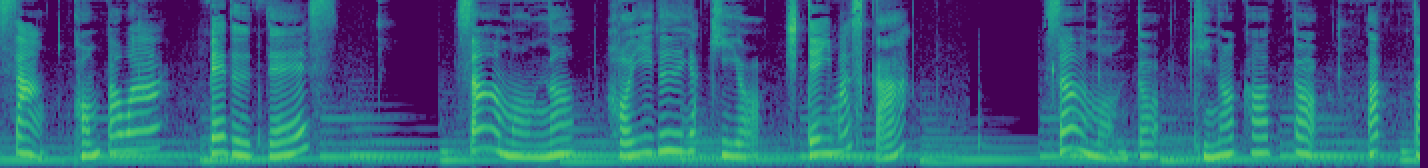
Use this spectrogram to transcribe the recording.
さん、こんばんは。ベルです。サーモンのホイル焼きをしていますか？サーモンとキノコとバッタ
